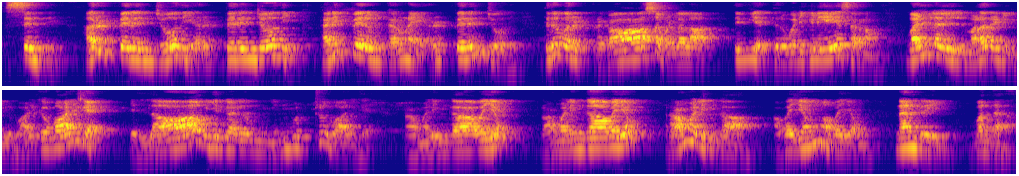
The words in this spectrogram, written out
சிந்தி. அருட்பெருஞ்சோதி அருட்பெருஞ்சோதி தனிப்பெரும் கருணை அருட்பெருஞ்சோதி. திருவருட் பிரகாச வள்ளலார் திவ்ய திருவடிகளே சரணம். வள்ளல் மலரடி வாழ்க வாழ்க. எல்லா உயிர்களும் இன்புற்று வாழ்க. ராமலிங்காவயம் ராமலிங்காவயம் ராமலிங்கா அபயம் அபயம். நன்றி வந்தனம்.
